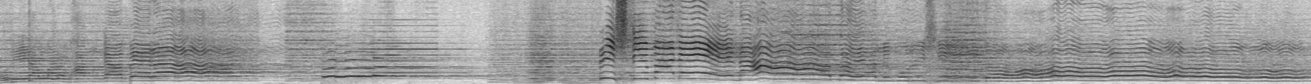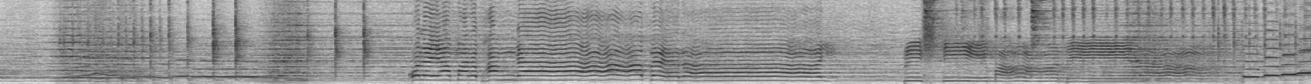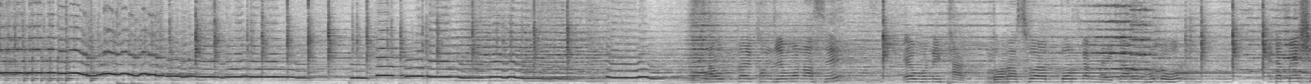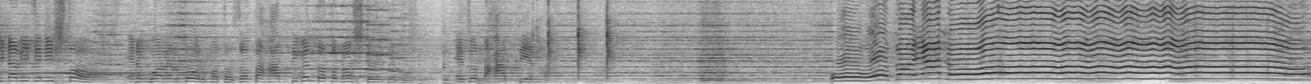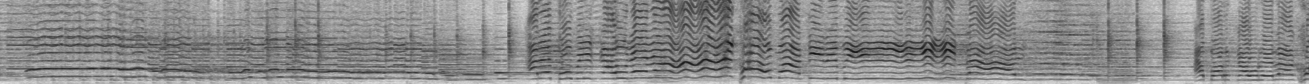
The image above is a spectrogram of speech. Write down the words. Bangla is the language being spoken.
ওরে আমার ভাঙ্গা এখন যেমন আছে এমনই থাক। ধরা ছোঁয়ার দরকার নাই কারণ হলো এটা মেশিনারি জিনিস তো এটা গড়ের গোর মতো। যত হাত দিবেন তত নষ্ট হয়ে যাবে। এই জন্য হাত দিয়েন না। ও আবার কাউরে রাখো।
